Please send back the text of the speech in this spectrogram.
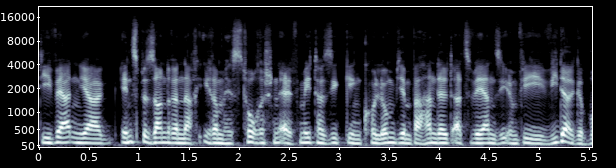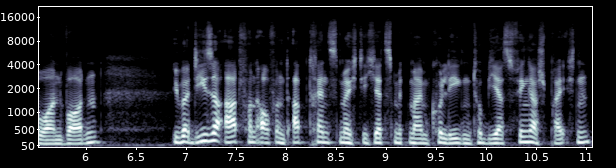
Die werden ja insbesondere nach ihrem historischen Elfmetersieg gegen Kolumbien behandelt, als wären sie irgendwie wiedergeboren worden. Über diese Art von Auf- und Abtrends möchte ich jetzt mit meinem Kollegen Tobias Finger sprechen.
